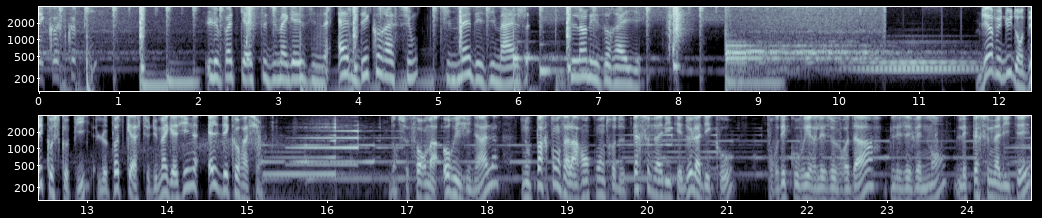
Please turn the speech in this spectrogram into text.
Décoscopie. Le podcast du magazine Elle Décoration qui met des images plein les oreilles. Bienvenue dans Décoscopie, le podcast du magazine Elle Décoration. Dans ce format original, nous partons à la rencontre de personnalités de la déco pour découvrir les œuvres d'art, les événements, les personnalités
